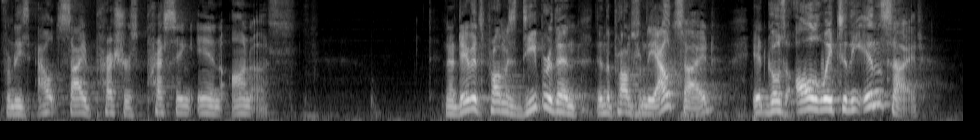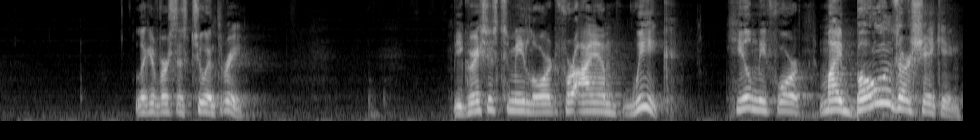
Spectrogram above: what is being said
from these outside pressures pressing in on us? Now, David's problem is deeper than, than the problems from the outside, it goes all the way to the inside. Look at verses 2 and 3. Be gracious to me, Lord, for I am weak. Heal me, for my bones are shaking.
